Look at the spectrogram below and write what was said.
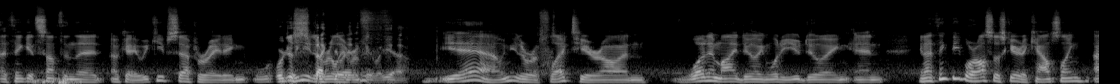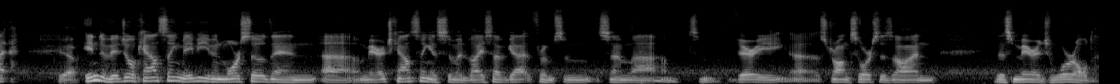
I think it's something that okay, we keep separating. We're just we need to really ref- here, yeah. Yeah, we need to reflect here on what am I doing? What are you doing? And and I think people are also scared of counseling. I, yeah. Individual counseling, maybe even more so than uh, marriage counseling, is some advice I've got from some some uh, some very uh, strong sources on this marriage world.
